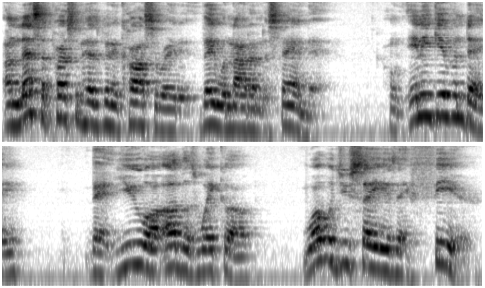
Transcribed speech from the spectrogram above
unless a person has been incarcerated, they will not understand that. On any given day that you or others wake up, what would you say is a fear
